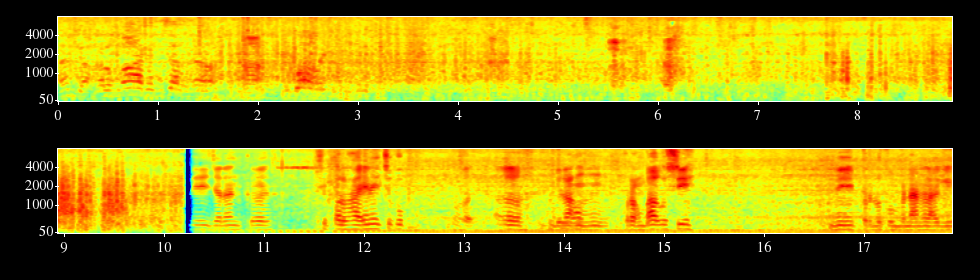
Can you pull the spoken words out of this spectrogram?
enggak kalau nggak ada di sana Nah, wow ini di jalan ke Sipolha ini cukup eh bilang kurang bagus sih. Ini perlu pembenahan lagi.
